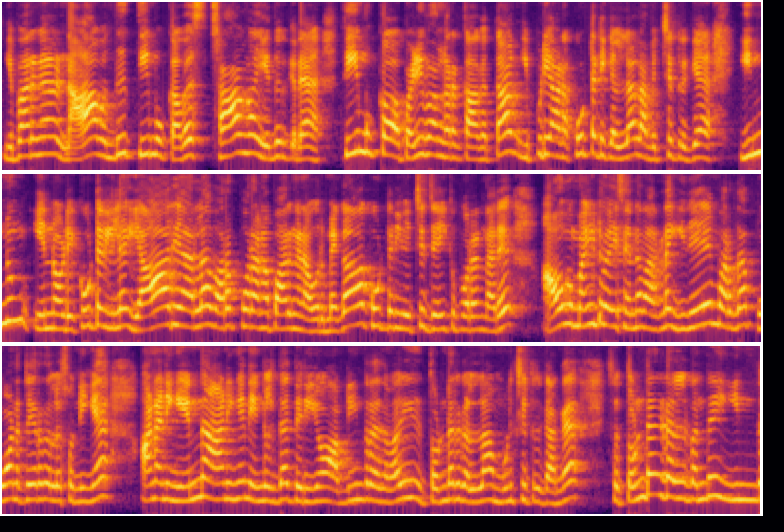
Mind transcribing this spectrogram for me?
இங்கே பாருங்க நான் வந்து திமுகவை ஸ்ட்ராங்காக எதிர்க்கிறேன். திமுக பழிவாங்கிறதுக்காகத்தான் இப்படியான கூட்டணிகள்லாம் நான் வச்சுட்ருக்கேன் இன்னும் என்னுடைய கூட்டணியில் யார் யாரெல்லாம் வரப்போகிறாங்க பாருங்கள் நான் ஒரு மெகா கூட்டணி வச்சு ஜெயிக்க போகிறேன்னாரு அவங்க மைண்ட் வைஸ் என்ன வாங்கினா இதே மாதிரி தான் போன தேர்தலில் சொன்னீங்க. ஆனால் நீங்கள் என்ன ஆனீங்கன்னு எங்களுக்கு தான் தெரியும் அப்படின்றத மாதிரி தொண்டர்கள்லாம் முழிச்சிட்டு இருக்காங்க ஸோ தொண்டர்கள் வந்து இந்த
